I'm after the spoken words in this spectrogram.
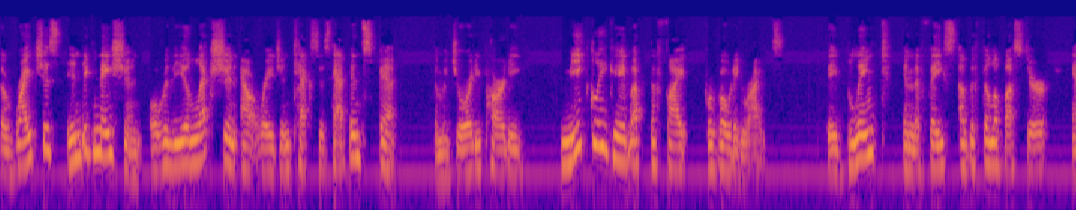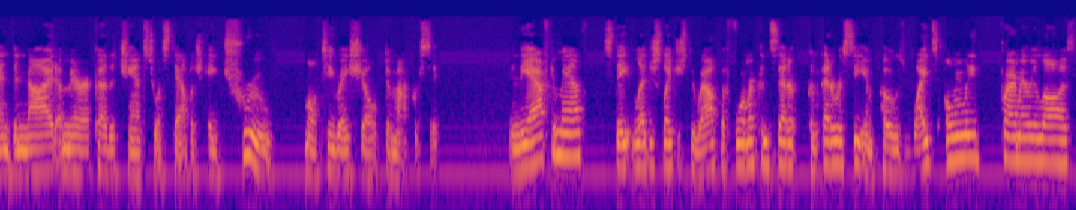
the righteous indignation over the election outrage in Texas had been spent, the majority party meekly gave up the fight for voting rights. They blinked in the face of the filibuster and denied America the chance to establish a true multiracial democracy. In the aftermath, state legislatures throughout the former Confederacy imposed whites only primary laws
